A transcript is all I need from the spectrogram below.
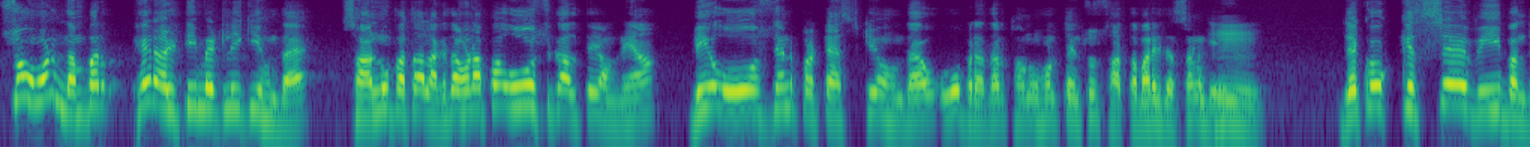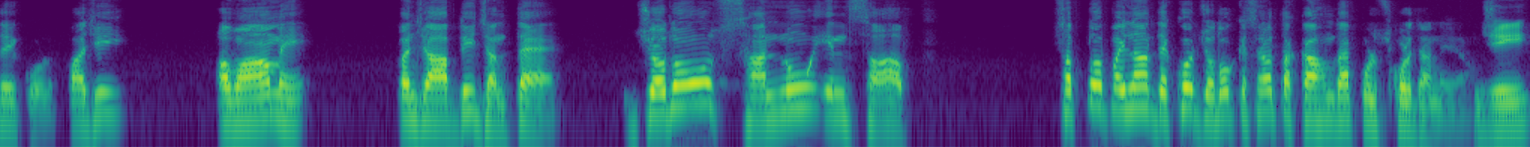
ਸੋ ਹੁਣ ਨੰਬਰ ਫਿਰ ਅਲਟੀਮੇਟਲੀ ਕੀ ਹੁੰਦਾ ਹੈ? ਸਾਨੂੰ ਪਤਾ ਲੱਗਦਾ ਹੁਣ ਆਪਾਂ ਉਸ ਗੱਲ ਤੇ ਆਉਂਦੇ ਆ ਵੀ ਉਸ ਦਿਨ ਪ੍ਰੋਟੈਸਟ ਕਿਉਂ ਹੁੰਦਾ ਹੈ, ਉਹ ਬ੍ਰਦਰ ਤੁਹਾਨੂੰ ਹੁਣ 307 ਬਾਰੇ ਦੱਸਣਗੇ। ਹੂੰ। ਦੇਖੋ ਕਿਸੇ ਵੀ ਬੰਦੇ ਕੋਲ ਭਾਜੀ ਆਵਾਮ ਹੈ ਪੰਜਾਬ ਦੀ ਜਨਤਾ ਹੈ ਜਦੋਂ ਸਾਨੂੰ ਇਨਸਾਫ ਸਭ ਤੋਂ ਪਹਿਲਾਂ ਦੇਖੋ ਜਦੋਂ ਕਿਸੇ ਨਾਲ ਧੱਕਾ ਹੁੰਦਾ ਪੁਲਿਸ ਕੋਲ ਜਾਂਦੇ ਆ ਜੀ।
